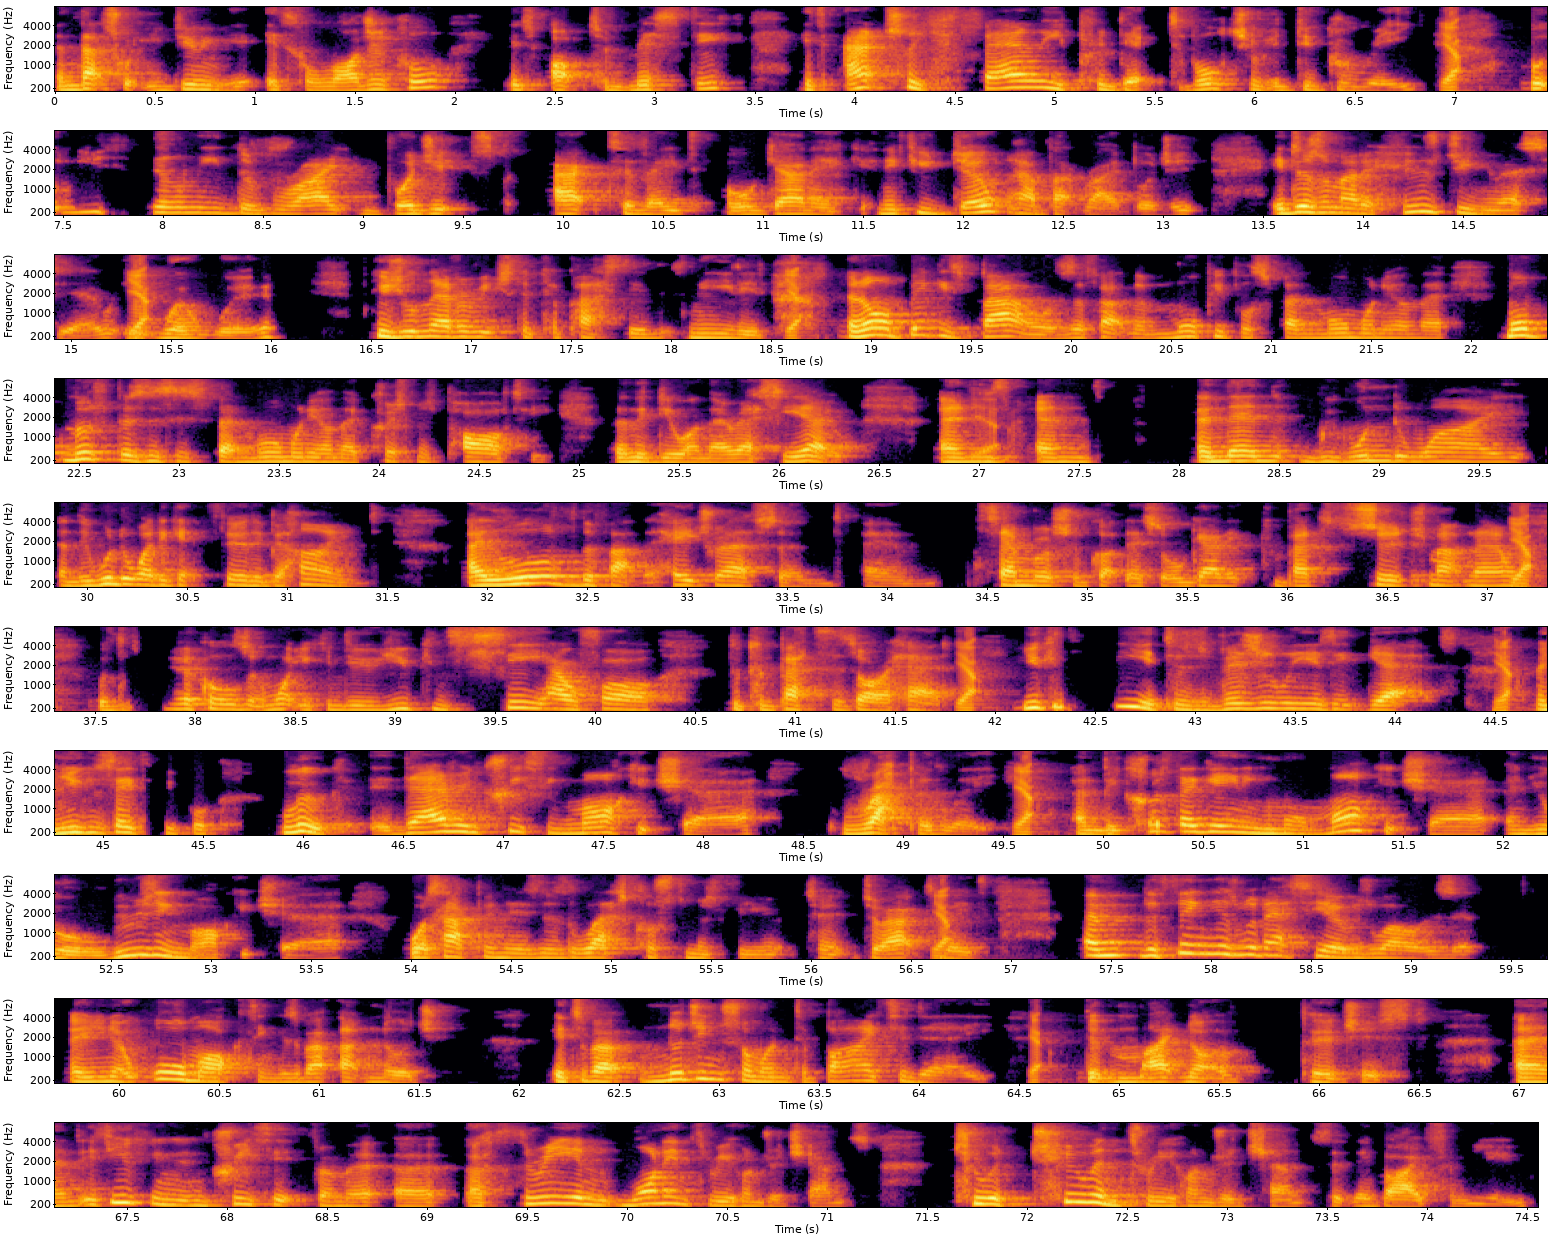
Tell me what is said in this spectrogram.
and that's what you're doing. It's logical, it's optimistic, it's actually fairly predictable to a degree. Yeah. But you still need the right budgets to activate organic. And if you don't have that right budget, it doesn't matter who's doing your SEO, yeah. it won't work because you'll never reach the capacity that's needed. Yeah. And our biggest battle is the fact that more people spend more money on their more most businesses spend more money on their Christmas party than they do on their SEO. And yeah. and and then we wonder why and they wonder why they get further behind. I love the fact that Ahrefs and um, SEMrush have got this organic competitor search map now yeah. with the circles and what you can do. You can see how far the competitors are ahead. Yeah. You can see it as visually as it gets. Yeah. And you can say to people, look, they're increasing market share rapidly. Yeah. And because they're gaining more market share and you're losing market share, what's happening is there's less customers for you to, to activate. Yeah. And the thing is with SEO as well is it, and you know, all marketing is about that nudge. It's about nudging someone to buy today yeah. that might not have purchased. And if you can increase it from a, a, a three and one in 300 chance to a two in 300 chance that they buy from you,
